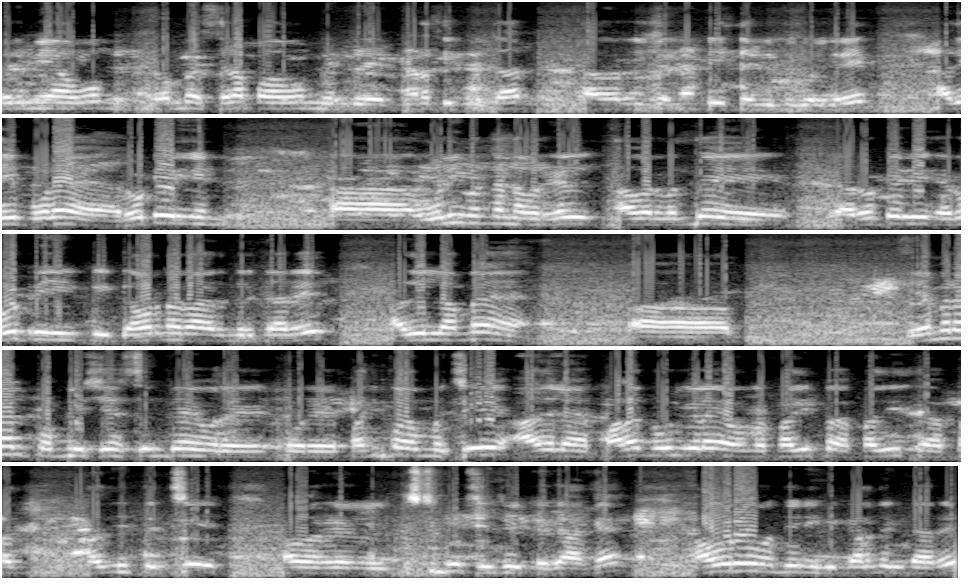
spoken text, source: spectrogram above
பெருமையாகவும் ரொம்ப சிறப்பாகவும் இன்று நடத்தி கொடுத்தார். அவர்களுக்கு நன்றி தெரிவித்துக் கொள்கிறேன். அதே போல ரோட்டேரியன் ஒளிவண்ணன் அவர்கள் அவர் வந்து ரோட்டரி ரோட்டரிக்கு கவர்னராக இருந்திருக்காரு. அது இல்லாமல் எமரால் பப்ளிஷர்ஸ் ஒரு ஒரு பதிப்பகம் வச்சு அதுல பல நூல்களை அவங்க பதிப்ப பதி பதி- பதிப்பிச்சு அவர்கள் டிஸ்ட்ரிபியூட் செஞ்சுட்டு இருக்காங்க அவரும் வந்து இன்னைக்கு கலந்துக்கிட்டாரு.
